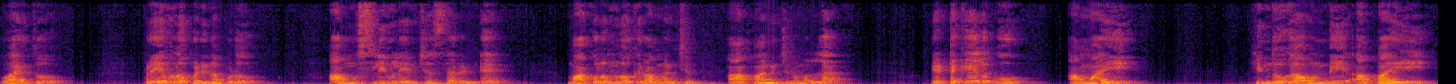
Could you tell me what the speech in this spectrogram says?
వారితో ప్రేమలో పడినప్పుడు ఆ ముస్లింలు ఏం చేస్తారంటే మా కులంలోకి రమ్మని చెప్పి ఆహ్వానించడం వల్ల ఎట్టకేలకు అమ్మాయి హిందూగా ఉండి అబ్బాయి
